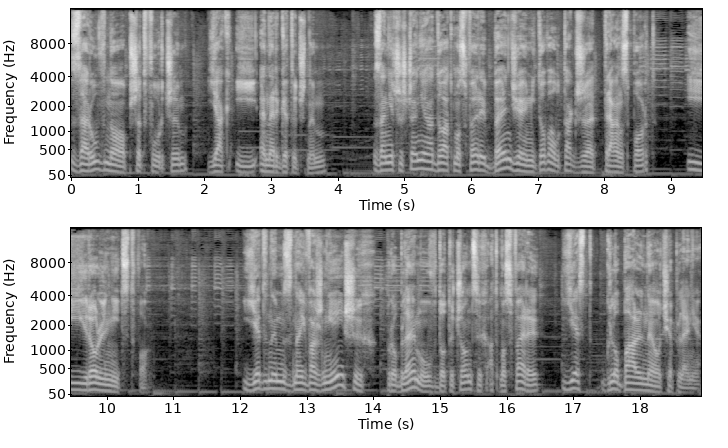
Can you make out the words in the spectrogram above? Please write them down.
zarówno przetwórczym, jak i energetycznym. Zanieczyszczenia do atmosfery będzie emitował także transport i rolnictwo. Jednym z najważniejszych problemów dotyczących atmosfery jest globalne ocieplenie.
